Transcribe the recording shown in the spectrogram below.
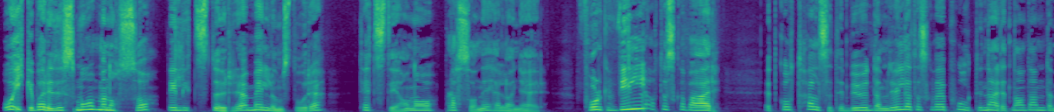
Og ikke bare de små, men også de litt større, mellomstore tettstedene og plassene i hele landet her. Folk vil at det skal være et godt helsetilbud, de vil at det skal være politi i nærheten av dem, de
